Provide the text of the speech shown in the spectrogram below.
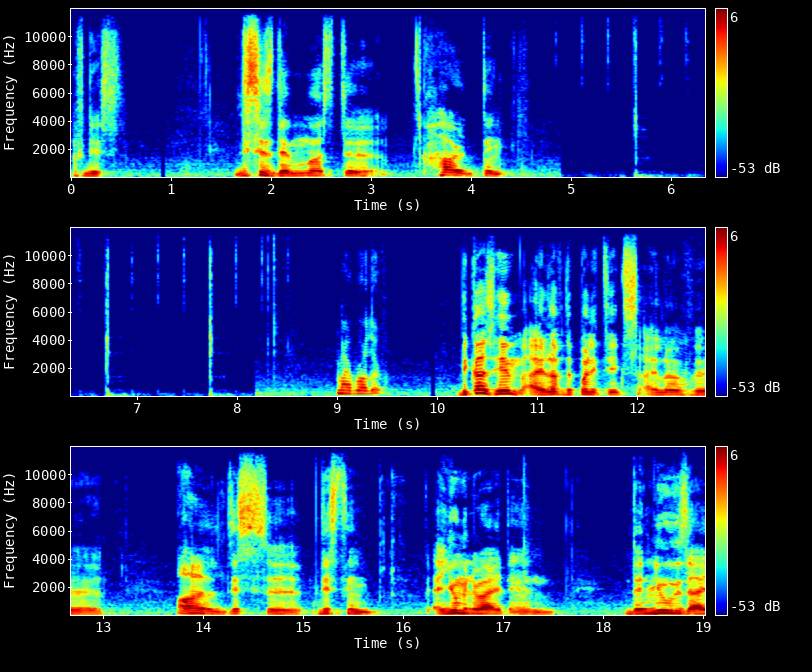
of this. This is the most uh, hard thing. My brother. because him i love the politics i love uh, all this uh, this thing human right and the news. I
